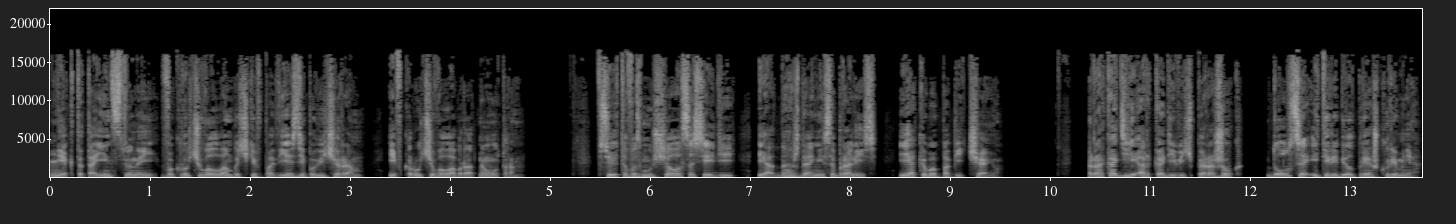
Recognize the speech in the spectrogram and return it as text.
Некто таинственный выкручивал лампочки в подъезде по вечерам и вкручивал обратно утром. Все это возмущало соседей, и однажды они собрались, якобы попить чаю. Ракадий Аркадьевич Пирожок дулся и теребил пряжку ремня.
